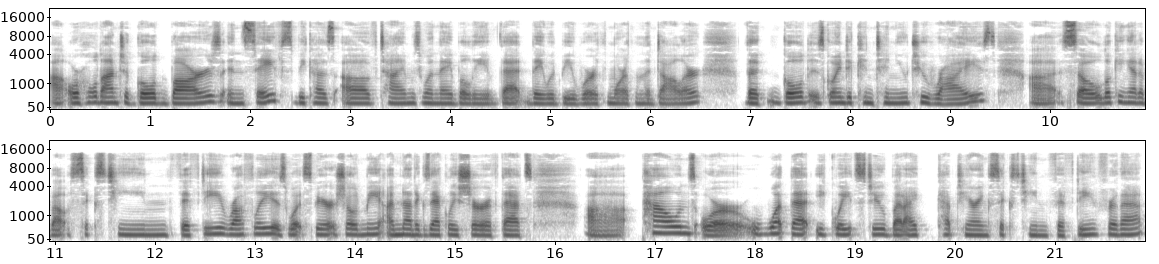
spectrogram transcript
uh, or hold on to gold bars in safes because of times when they believed that they would be worth more than the dollar. The gold is going to continue to rise. Uh, so, looking at about 1650 roughly is what Spirit showed me. I'm not exactly sure if that's uh, pounds or what that equates to, but I kept hearing 1650 for that.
